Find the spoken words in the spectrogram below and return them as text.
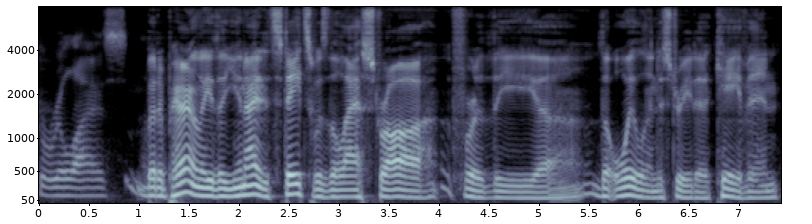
or realize But apparently, the United States was the last straw for the uh, the oil industry to cave in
